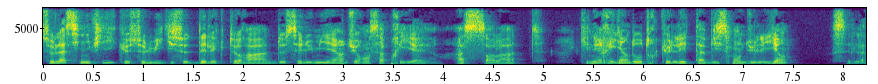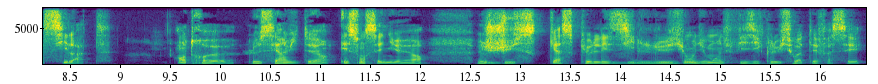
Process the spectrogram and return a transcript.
Cela signifie que celui qui se délectera de ces lumières durant sa prière, as-salat, qui n'est rien d'autre que l'établissement du lien, c'est la silat, entre le serviteur et son Seigneur, jusqu'à ce que les illusions du monde physique lui soient effacées,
